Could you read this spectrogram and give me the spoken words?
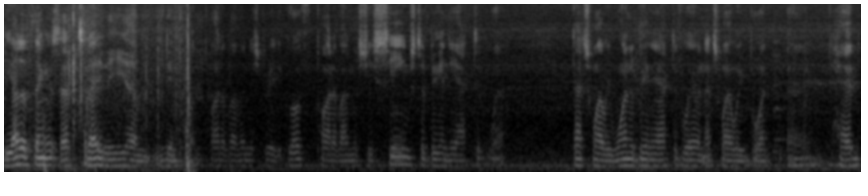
The other thing is that today the, um, the important part of our industry, the growth part of our industry, seems to be in the activewear. That's why we want to be in the activewear, and that's why we bought uh, Head.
